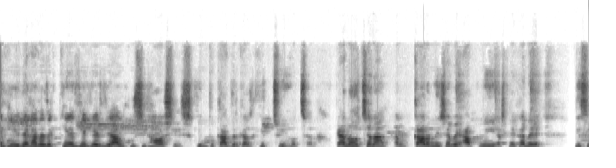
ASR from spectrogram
কি দেখা যায় যে কেজি কেজি আলকুশি খাওয়া শেষ, কিন্তু কাজের কাজ কিচ্ছুই হচ্ছে না। কেন হচ্ছে না? আর কারণ হিসেবে আপনি আসলে এখানে কিছু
